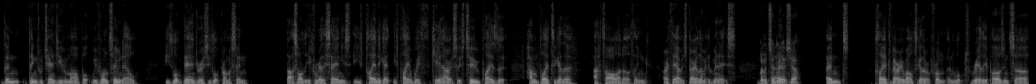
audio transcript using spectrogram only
then things would change even more. But we've won two 0 He's looked dangerous. He's looked promising. That's all that you can really say. And he's he's playing again. He's playing with Kian Harratt, so it's two players that haven't played together at all. I don't think, or if they have, it's very limited minutes. Limited um, minutes, yeah. And played very well together up front and looked really opposing. So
